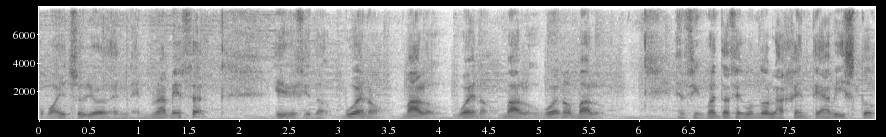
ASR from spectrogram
como he hecho yo, en, una mesa y diciendo, bueno, malo, bueno, malo, bueno, malo. En 50 segundos la gente ha visto,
